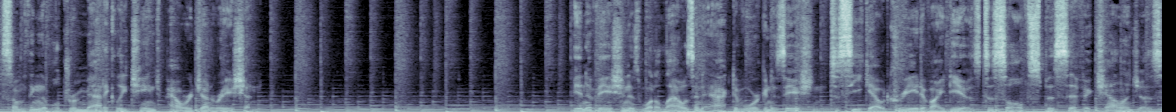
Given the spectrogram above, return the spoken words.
something that will dramatically change power generation Innovation is what allows an active organization to seek out creative ideas to solve specific challenges,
